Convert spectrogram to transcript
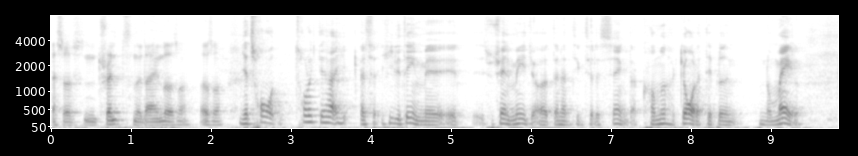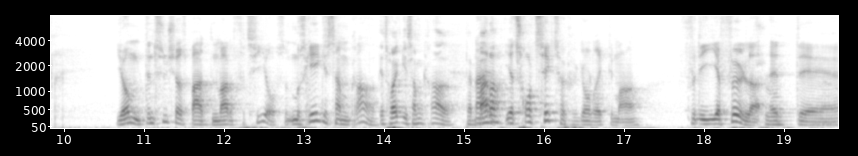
altså, sådan trendsene, der ændrer sig? Altså, Jeg tror, tror du ikke, det her, altså hele ideen med et, et sociale medier og den her digitalisering, der er kommet, har gjort, at det er blevet normal? jo, men den synes jeg også bare, at den var der for 10 år siden. Måske ikke i samme grad. Jeg tror ikke i samme grad. Der Nej, var der. jeg tror TikTok har gjort rigtig meget. Fordi jeg føler, True. at øh,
